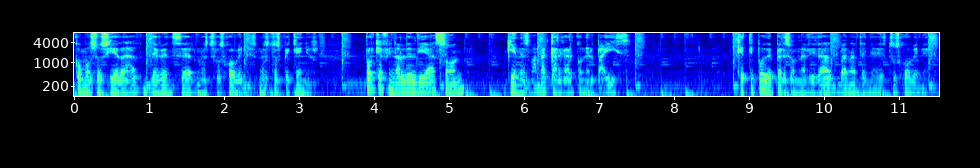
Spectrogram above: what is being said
como sociedad deben ser nuestros jóvenes, nuestros pequeños, porque al final del día son quienes van a cargar con el país. ¿Qué tipo de personalidad van a tener estos jóvenes?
